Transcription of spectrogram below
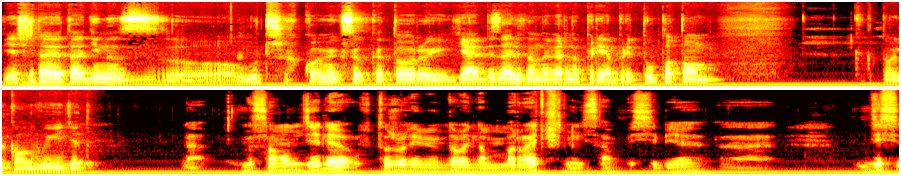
Я считаю, это один из э, лучших комиксов, который я обязательно, наверное, приобрету потом, как только он выйдет. Да. На самом деле, в то же время довольно мрачный сам по себе. Э, здесь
